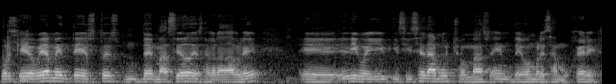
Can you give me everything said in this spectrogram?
Porque Sí. obviamente esto es demasiado desagradable. eh, digo, y, y sí se da mucho más en- de hombres a mujeres.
